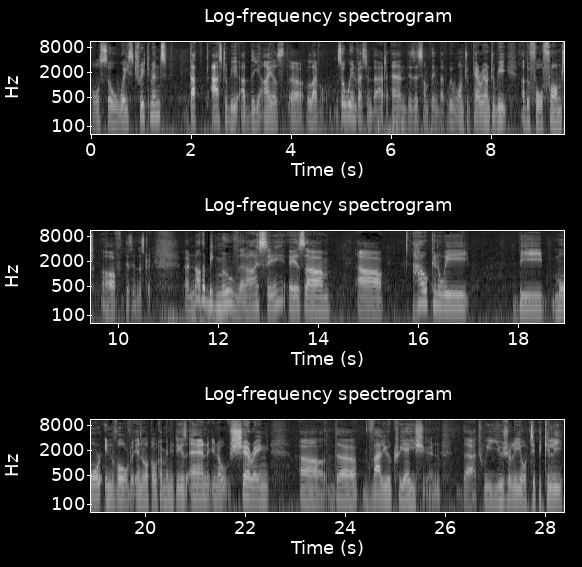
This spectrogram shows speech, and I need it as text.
also waste treatment that has to be at the highest uh, level. So we invest in that, and this is something that we want to carry on to be at the forefront of this industry. Another big move that I see is um, uh, how can we be more involved in local communities and you know sharing uh, the value creation that we usually or typically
